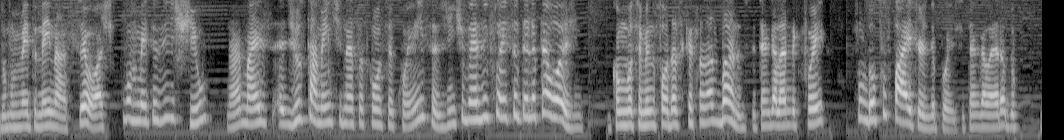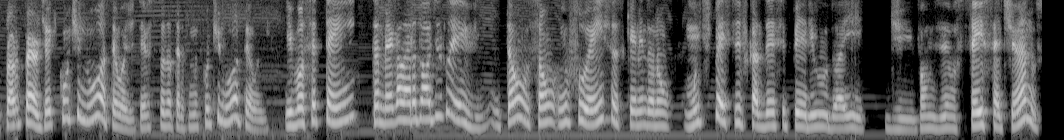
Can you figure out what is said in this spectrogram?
do movimento nem nasceu, acho que o movimento existiu, né? Mas é, justamente nessas consequências a gente vê as influências dele até hoje. Como você mesmo falou dessa questão das bandas, você tem a galera que foi fundou Foo Fighters depois, você tem a galera do próprio Pearl Jam que continua até hoje, teve suas alterações, mas continua até hoje. E você tem também a galera do Audioslave. Então são influências, querendo ou não, muito específicas desse período aí de, vamos dizer, uns 6, 7 anos,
